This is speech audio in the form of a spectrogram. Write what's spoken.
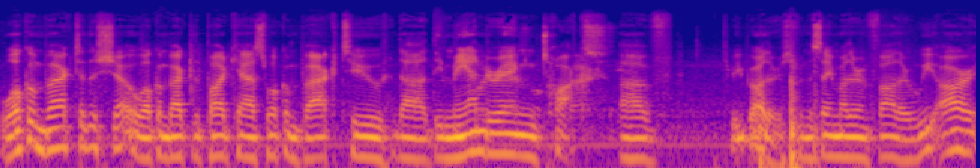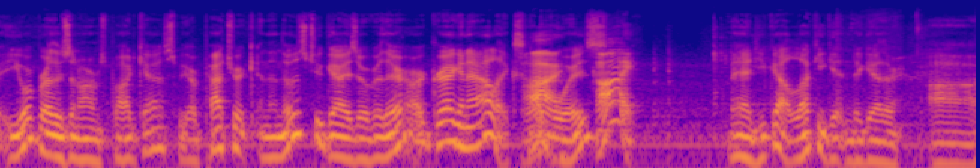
Welcome back to the show. Welcome back to the podcast. Welcome back to the, the meandering talks of three brothers from the same mother and father. We are your Brothers in Arms podcast. We are Patrick, and then those two guys over there are Greg and Alex. Hi. boys. Hi. Man, you got lucky getting together. Uh,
